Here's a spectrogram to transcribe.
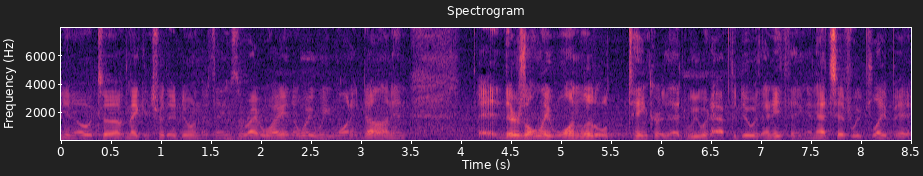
you know, to making sure they're doing their things the right way and the way we want it done. And uh, there's only one little tinker that we would have to do with anything, and that's if we play big.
